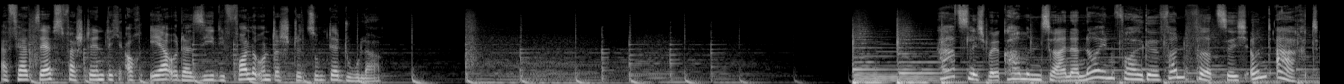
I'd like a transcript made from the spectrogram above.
erfährt selbstverständlich auch er oder sie die volle Unterstützung der Dula. Herzlich willkommen zu einer neuen Folge von 40 und 8,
